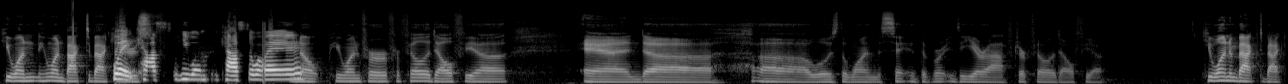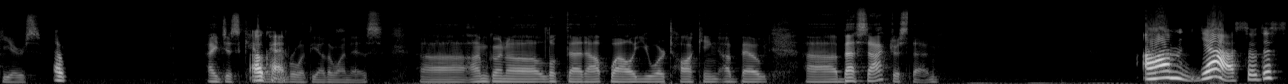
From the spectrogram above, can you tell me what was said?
He won. He won back to back Wait, cast, he won for Castaway. No, he won for for Philadelphia, and uh, uh, what was the one the the the year after Philadelphia? He won in back to back years. Oh. I just can't okay. remember what the other one is. Uh, I'm going to look that up while you are talking about uh, Best Actress then. Um, yeah, so this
